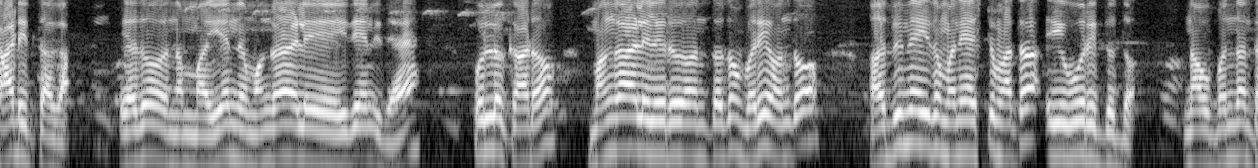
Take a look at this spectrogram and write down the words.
ಕಾಡಿತ್ತಾಗ ಅದು ನಮ್ಮ ಏನು ಮಂಗಾಳಿ ಇದೇನಿದೆ? ಫುಲ್ಲು ಕಾಡು. ಮಂಗಳಾಳಿಲಿರುವಂಥದ್ದು ಬರೀ ಒಂದು ಹದಿನೈದು ಮನೆಯಷ್ಟು ಮಾತ್ರ ಈ ಊರಿದ್ದದ್ದು. ನಾವು ಬಂದಂತ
